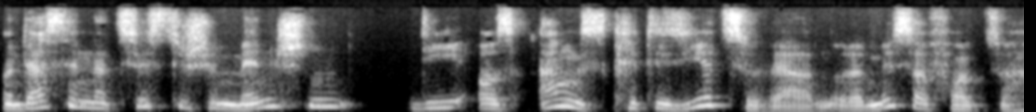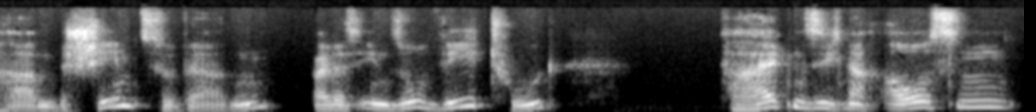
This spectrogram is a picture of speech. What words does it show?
Und das sind narzisstische Menschen, die aus Angst, kritisiert zu werden oder Misserfolg zu haben, beschämt zu werden, weil das ihnen so weh tut, verhalten sich nach außen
